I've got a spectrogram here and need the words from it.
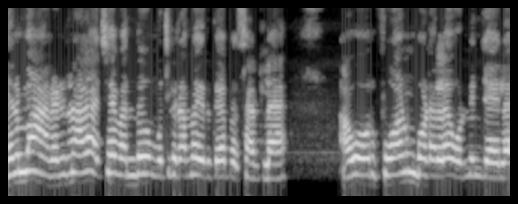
என்னம்மா ரெண்டு நாள் ஆச்சே வந்து முச்சுக்கிடாம இருக்க பெசாட்டில். அவ ஒரு போனும் போடல ஒன்றும் செய்யல.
